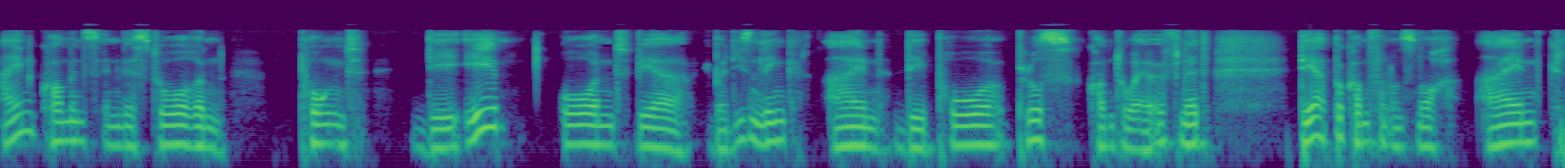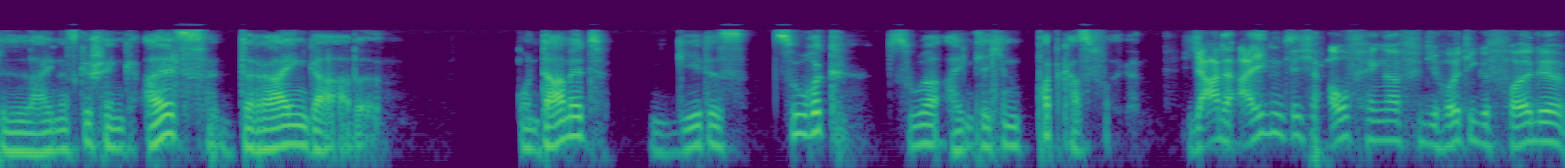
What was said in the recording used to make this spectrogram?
einkommensinvestoren.de und wer über diesen Link ein Depot plus Konto eröffnet, der bekommt von uns noch ein kleines Geschenk als Dreingabe. Und damit geht es zurück zur eigentlichen Podcast-Folge. Ja, der eigentliche Aufhänger für die heutige Folge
